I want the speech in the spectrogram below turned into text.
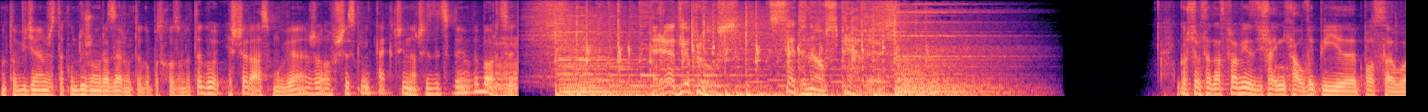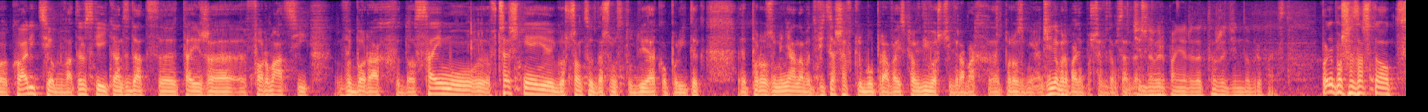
no to widziałem, że z taką dużą rezerwą do tego podchodzą. Dlatego jeszcze raz mówię, że o wszystkim tak czy inaczej zdecydują wyborcy. Radio Plus. Sedno sprawy. Gościem na sprawie jest dzisiaj Michał Wypij, y, poseł Koalicji Obywatelskiej i kandydat y, tejże formacji w wyborach do Sejmu. Y, Wcześniej goszczący w naszym studiu jako polityk porozumienia, nawet wiceszef Klubu Prawa i Sprawiedliwości w ramach porozumienia. Dzień dobry panie pośle, witam serdecznie. Dzień dobry panie redaktorze, dzień dobry państwu. Panie proszę, zacznę od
